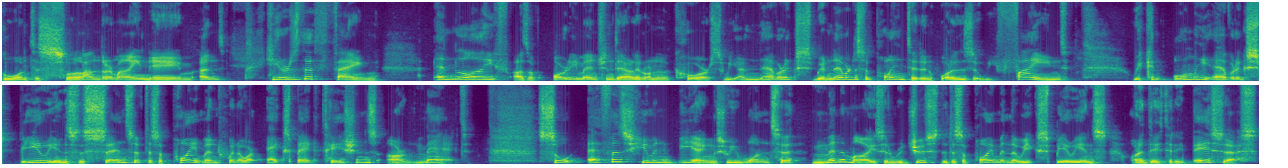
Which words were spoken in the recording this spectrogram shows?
go on to slander my name. And here's the thing. In life, as I've already mentioned earlier on in the course, we are never we're never disappointed in what it is that we find we can only ever experience a sense of disappointment when our expectations aren't met. So, if as human beings we want to minimize and reduce the disappointment that we experience on a day-to-day -day basis,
